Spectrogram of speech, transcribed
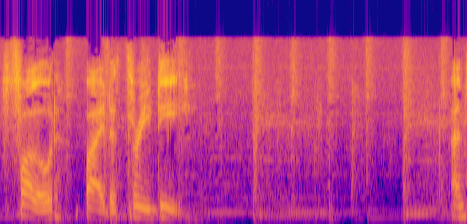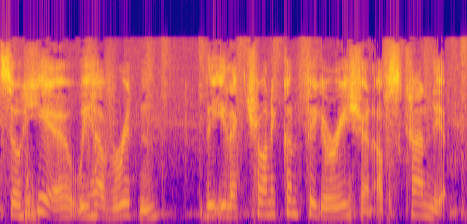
followed by the 3d. And so here we have written the electronic configuration of scandium.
